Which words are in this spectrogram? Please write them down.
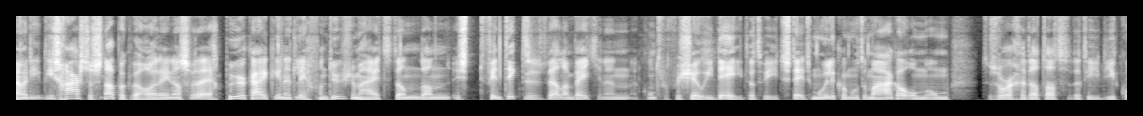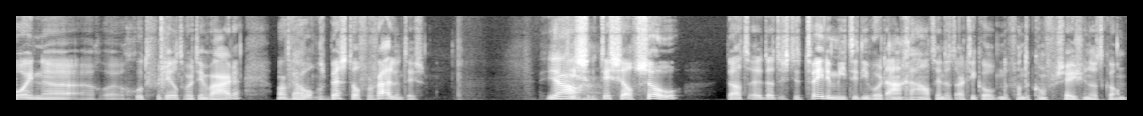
Ja, maar die, die schaarste snap ik wel. Alleen als we echt puur kijken in het licht van duurzaamheid, dan, dan is, vind ik het wel een beetje een controversieel idee. Dat we iets steeds moeilijker moeten maken om, om te zorgen dat, dat, dat die, die coin eh, eh, goed verdeeld wordt in waarde, maar vervolgens best wel vervuilend is. Ja, Het, is het is zelfs zo, dat, eh, dat is de tweede mythe die wordt aangehaald in het artikel van de conversation.com,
